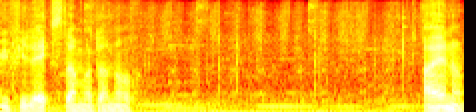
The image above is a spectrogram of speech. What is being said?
Wie viele Eggs haben wir da noch? Eine.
